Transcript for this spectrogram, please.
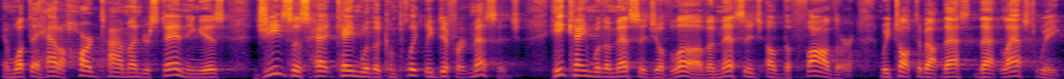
and what they had a hard time understanding is Jesus had, came with a completely different message. He came with a message of love, a message of the Father. We talked about that, that last week.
